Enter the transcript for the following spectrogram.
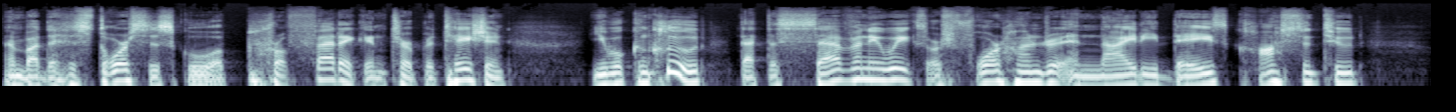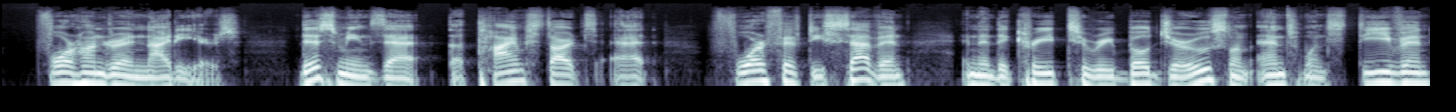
and by the historicist school of prophetic interpretation, you will conclude that the 70 weeks or 490 days constitute 490 years. This means that the time starts at 457 and the decree to rebuild Jerusalem ends when Stephen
